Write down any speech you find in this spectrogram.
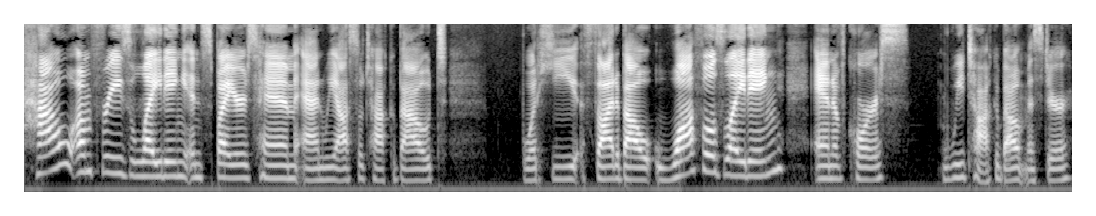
how Umphreys lighting inspires him, and we also talk about what he thought about Waful's lighting, and of course, we talk about Mr.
